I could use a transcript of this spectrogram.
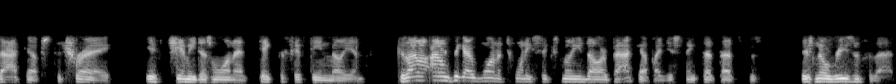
backups to Trey if Jimmy doesn't want to take the 15 million. Because I don't, I don't think I want a 26 million dollar backup. I just think that that's just there's no reason for that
